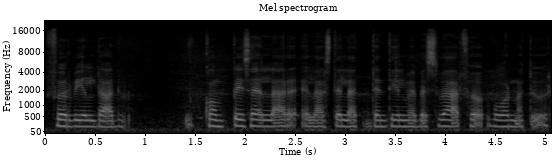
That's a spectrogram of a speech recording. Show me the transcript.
förvildad kompis eller, eller ställer den till med besvär för vår natur?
